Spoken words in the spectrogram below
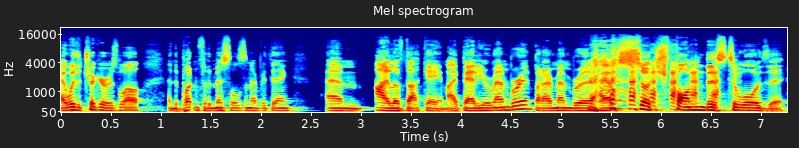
uh, with the trigger as well, and the button for the missiles and everything. Um, I love that game. I barely remember it, but I remember it. I have such fondness towards it.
